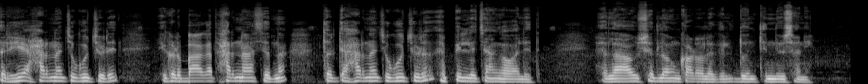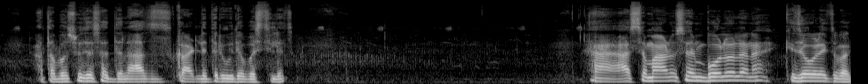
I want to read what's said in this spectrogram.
तर हे हरणाचे गोचिड आहेत. इकडं बागात हरणं असतात ना तर त्या हरणाचे गोचिड हे पिल्ल्याच्या अंगावर आलेत ह्याला औषध लावून काढावं लागेल दोन तीन दिवसांनी. आता बसू द्या सध्याला आज काढले तरी उद्या बसतीलच. हां असं माणूस बोलवलं ना की जवळ यायचं बघ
